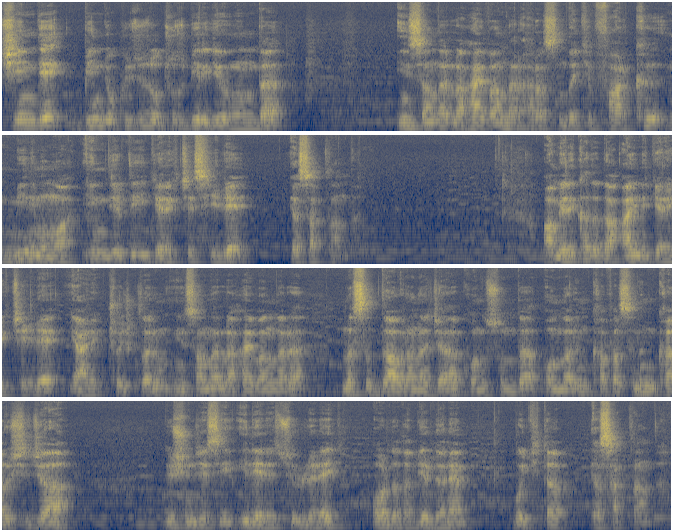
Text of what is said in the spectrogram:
Çin'de 1931 yılında insanlarla hayvanlar arasındaki farkı minimuma indirdiği gerekçesiyle yasaklandı. Amerika'da da aynı gerekçeyle yani çocukların insanlarla hayvanlara nasıl davranacağı konusunda onların kafasının karışacağı düşüncesi ileri sürülerek orada da bir dönem bu kitap yasaklandı.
